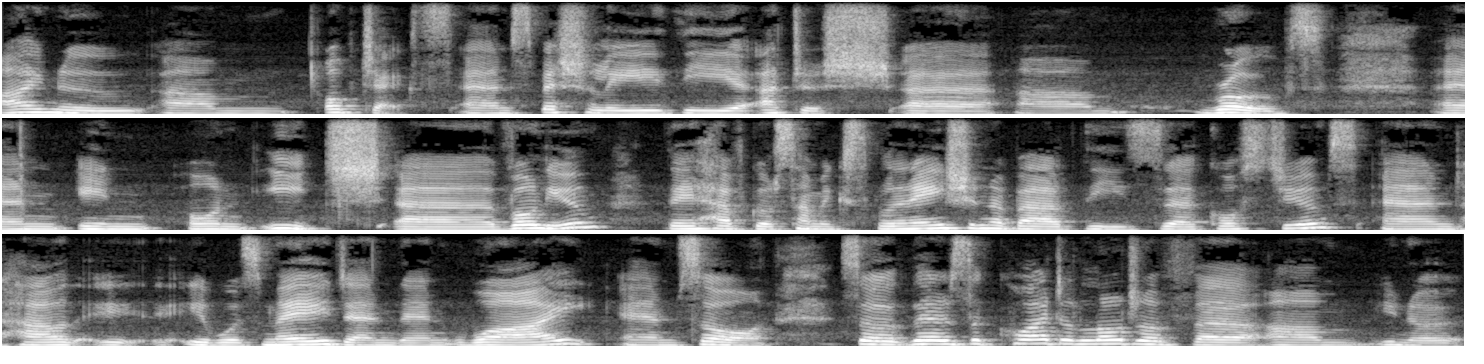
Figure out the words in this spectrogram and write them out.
Ainu um, objects and especially the Atush uh, um, robes. And in on each uh, volume, they have got some explanation about these uh, costumes and how it, it, was made and then why and so on. So there's a, quite a lot of uh, um, you know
